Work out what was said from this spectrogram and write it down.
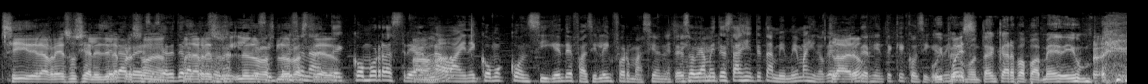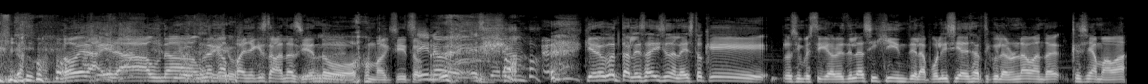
Sí, de las redes sociales de, la las redes persona. sociales de Con la las redes persona. sociales lo, es impresionante cómo rastrean la Ajá. vaina y cómo consiguen de fácil la información. Entonces, increíble. obviamente, esta gente también me imagino que Claro. debe gente que consigue. Uy, pero Pues- montan carpa para medium. No, era, era una, una campaña que estaban haciendo, Maxito. Sí, no, es que eran... Quiero contarles adicional a esto que los investigadores de la SIGIN, de la policía, desarticularon la banda que se llamaba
